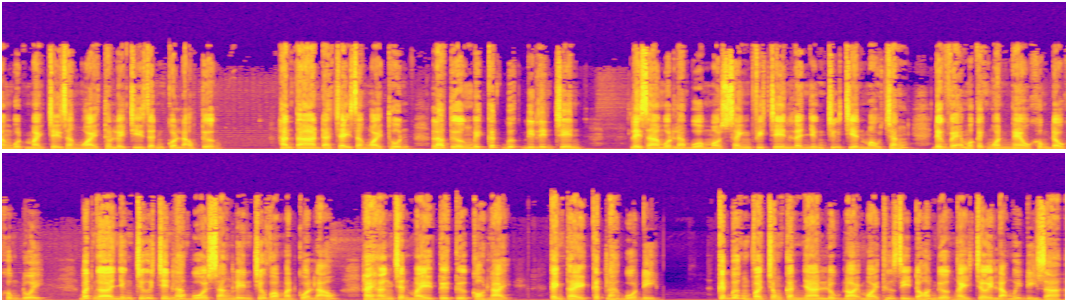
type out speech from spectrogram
nàng một mạch chạy ra ngoài theo lời chỉ dẫn của lão tường. Hắn ta đã chạy ra ngoài thôn, lão tường mới cất bước đi lên trên. Lấy ra một lá bùa màu xanh phía trên là những chữ triện màu trắng, được vẽ một cách ngoằn nghèo không đầu không đuôi. Bất ngờ những chữ trên lá bùa sáng lên chiếu vào mặt của lão, hai hàng chân mày từ từ co lại, cánh tay cất lá bùa đi. Cất bước vào trong căn nhà lục lọi mọi thứ gì đó nửa ngày trời lão mới đi ra.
